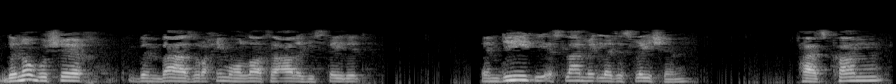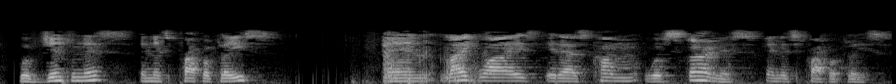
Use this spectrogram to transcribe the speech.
The noble Sheikh bin Baz rahimahullah ta'ala he stated, Indeed the Islamic legislation has come with gentleness in its proper place, and likewise it has come with sternness in its proper place.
